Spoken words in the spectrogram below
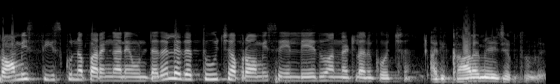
ప్రామిస్ తీసుకున్న పరంగానే ఉంటుందా? లేదా తూచా ప్రామిస్ ఏం లేదు అన్నట్లు అనుకోవచ్చా? అది కాలమే చెప్తుంది.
